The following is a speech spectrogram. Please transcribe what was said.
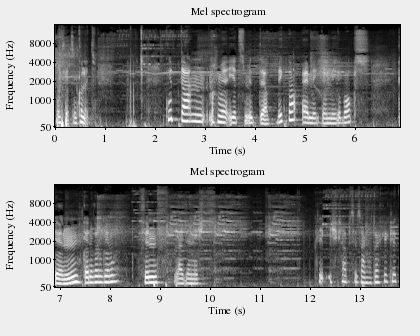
und 14 Colette. Gut, dann machen wir jetzt mit der Big Box, äh, mit der Mega Box. Gönn, gönn, gönn, gönn. 5, leider nichts ich habe es jetzt einfach durchgeklickt.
